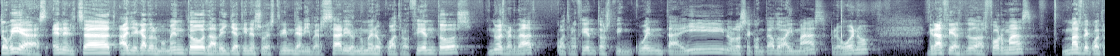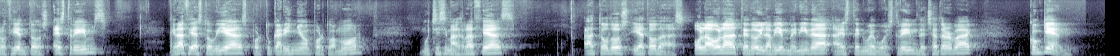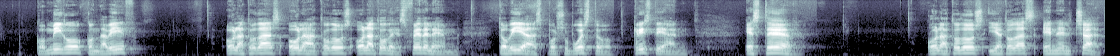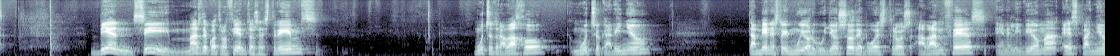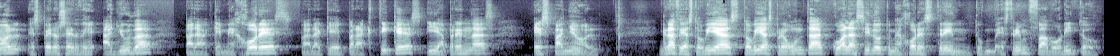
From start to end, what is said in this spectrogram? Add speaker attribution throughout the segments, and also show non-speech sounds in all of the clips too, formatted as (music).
Speaker 1: Tobías, en el chat ha llegado el momento, David ya tiene su stream de aniversario número 400, no es verdad, 450 y no los he contado, hay más, pero bueno, gracias de todas formas, más de 400 streams, gracias Tobías por tu cariño, por tu amor, muchísimas gracias a todos y a todas. Hola, hola, te doy la bienvenida a este nuevo stream de Chatterback. ¿Con quién? Conmigo, con David Hola a todas, hola a todos, hola a todos. Fedelem, Tobías, por supuesto, Cristian, Esther. Hola a todos y a todas en el chat. Bien, sí, más de 400 streams, mucho trabajo, mucho cariño. También estoy muy orgulloso de vuestros avances en el idioma español. Espero ser de ayuda para que mejores, para que practiques y aprendas español. Gracias, Tobías. Tobías pregunta, ¿cuál ha sido tu mejor stream, tu stream favorito?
